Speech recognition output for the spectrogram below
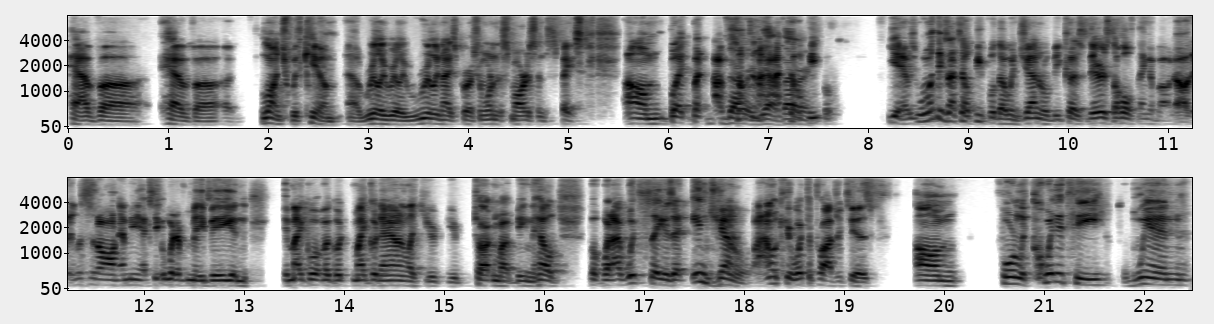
have uh, have uh, lunch with Kim. A really, really, really nice person, one of the smartest in the space. Um, but but very, something yeah, I, I tell people yeah, one of the things I tell people though in general because there's the whole thing about oh they listen on MEX or whatever it may be, and it might go, might go might go down like you're you're talking about being the held. But what I would say is that in general, I don't care what the project is, um, for liquidity when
